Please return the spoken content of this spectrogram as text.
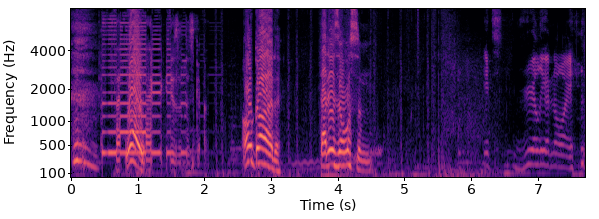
Whoa. Heck is this gun? oh god, that is awesome. It's really annoying.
